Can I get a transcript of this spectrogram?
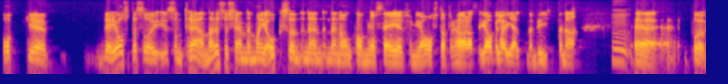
och eh, det är ofta så som tränare så känner man ju också när, när någon kommer och säger som jag ofta får höra att jag vill ha hjälp med bytena. Mm. Eh, på,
